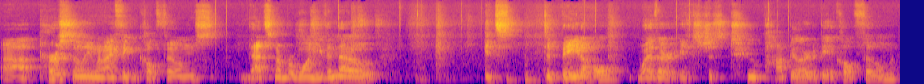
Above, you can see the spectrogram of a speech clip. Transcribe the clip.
Uh, personally, when I think of cult films, that's number one. Even though it's debatable whether it's just too popular to be a cult film.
